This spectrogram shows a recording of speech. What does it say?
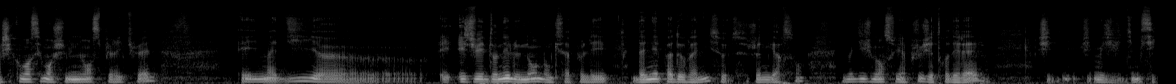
j'ai commencé mon cheminement spirituel. Et il m'a dit, euh, et, je lui ai donné le nom, donc il s'appelait Daniel Padovani, ce, jeune garçon. Il m'a dit, je m'en souviens plus, j'ai trop d'élèves. J'ai mais je lui ai dit, mais c'est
